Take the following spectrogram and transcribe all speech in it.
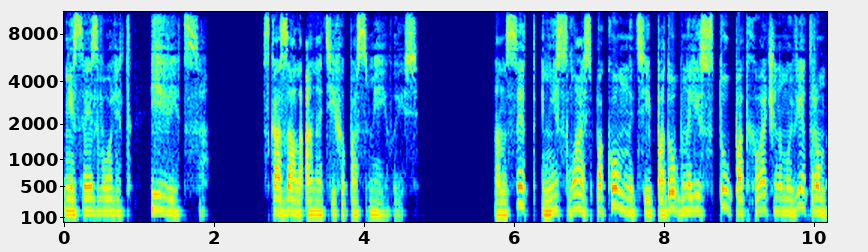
не соизволит явиться», — сказала она, тихо посмеиваясь. Ансет неслась по комнате, подобно листу, подхваченному ветром,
